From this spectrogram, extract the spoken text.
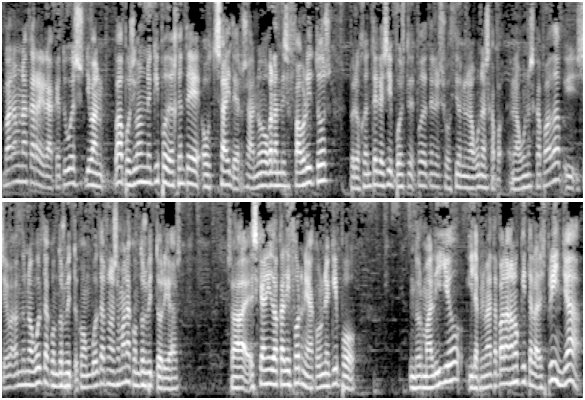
van a una carrera que tú ves, llevan, va, pues llevan un equipo de gente outsider, o sea, no grandes favoritos, pero gente que sí puede, te- puede tener su opción en alguna, escapa- en alguna escapada y se van de una vuelta con dos con vueltas de una semana con dos victorias. O sea, es que han ido a California con un equipo normalillo y la primera etapa la ganó quita la sprint ya.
